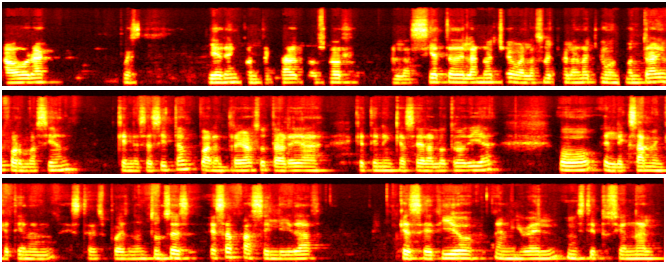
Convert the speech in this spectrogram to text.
Ahora, pues quieren contactar al profesor a las 7 de la noche o a las 8 de la noche o encontrar información que necesitan para entregar su tarea que tienen que hacer al otro día o el examen que tienen este después, ¿no? Entonces, esa facilidad que se dio a nivel institucional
